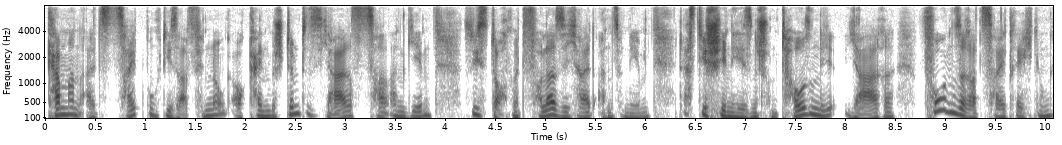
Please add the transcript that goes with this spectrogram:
Kann man als Zeitpunkt dieser Erfindung auch kein bestimmtes Jahreszahl angeben, so ist doch mit voller Sicherheit anzunehmen, dass die Chinesen schon tausende Jahre vor unserer Zeitrechnung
